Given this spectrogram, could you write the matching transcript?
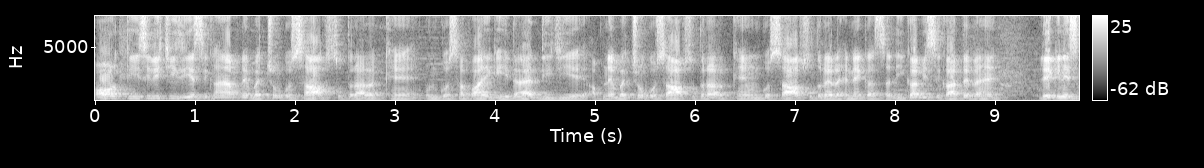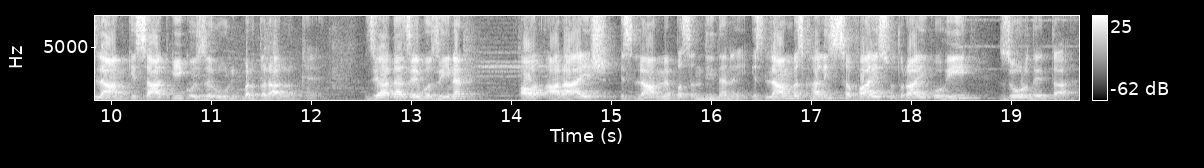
और तीसरी चीज़ ये सिखाएँ, अपने बच्चों को साफ़ सुथरा रखें, उनको सफ़ाई की हिदायत दीजिए, अपने बच्चों को साफ़ सुथरा रखें, उनको साफ़ सुथरे रहने का सलीका भी सिखाते रहें, लेकिन इस्लाम की सादगी को ज़रूर बरकरार रखें। ज़्यादा जेब व जीनत और आरइश इस्लाम में पसंदीदा नहीं। इस्लाम बस खाली सफ़ाई सुथराई को ही ज़ोर देता है।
